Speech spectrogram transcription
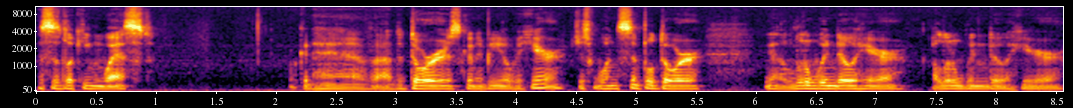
This is looking west. We're going to have uh, the door is going to be over here. Just one simple door. You know, a little window here a little window here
